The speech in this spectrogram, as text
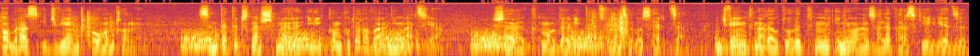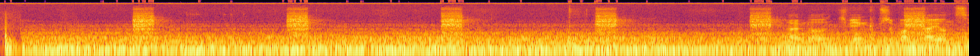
Obraz i dźwięk połączone. Syntetyczne szmery i komputerowa animacja. Szereg modeli pracującego serca. Dźwięk nadał tu rytm i niuanse lekarskiej wiedzy. Tak, no dźwięk przypominający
